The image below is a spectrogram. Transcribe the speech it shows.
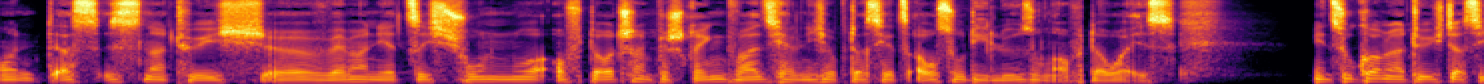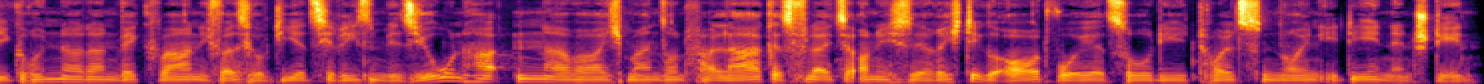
und das ist natürlich, äh, wenn man jetzt sich schon nur auf Deutschland beschränkt, weiß ich halt nicht, ob das jetzt auch so die Lösung auf Dauer ist. Hinzu kommt natürlich, dass die Gründer dann weg waren. Ich weiß nicht, ob die jetzt die Riesenvision hatten, aber ich meine, so ein Verlag ist vielleicht auch nicht der richtige Ort, wo jetzt so die tollsten neuen Ideen entstehen.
